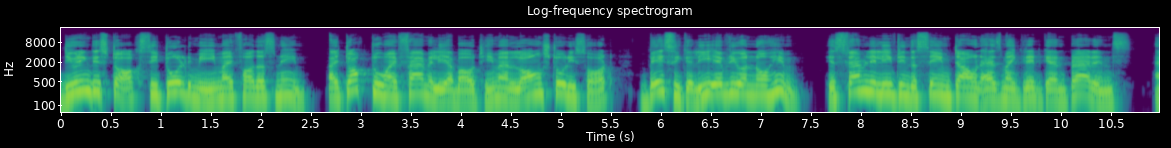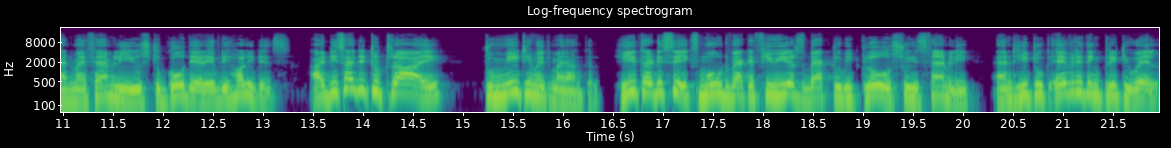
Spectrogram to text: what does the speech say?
During this talk, she told me my father's name. I talked to my family about him and long story short, basically everyone know him. His family lived in the same town as my great grandparents and my family used to go there every holidays. I decided to try to meet him with my uncle. He 36 moved back a few years back to be close to his family and he took everything pretty well.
